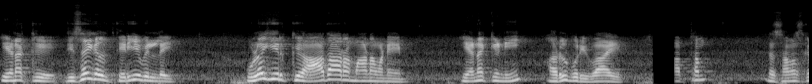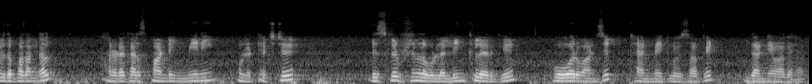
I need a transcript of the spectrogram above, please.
எனக்கு திசைகள் தெரியவில்லை. உலகிற்கு ஆதாரமானவனே. எனக்கு நீ அருள் புரிவாய் அர்த்தம் இந்த சமஸ்கிருத பதங்கள் அதோட கரஸ்பாண்டிங் மீனிங் உள்ள டெக்ஸ்ட்டு டிஸ்கிரிப்ஷனில் உள்ள லிங்க்கில் இருக்குது over once it can make use of it தன்யவாதங்கள்.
